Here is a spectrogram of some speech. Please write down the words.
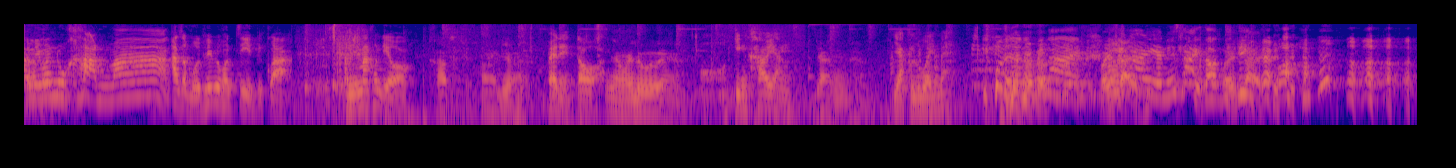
อันนี้มันดูคันมากอะสมมติพี่เป็นคนจีบดีกว่า อันนี้มาคนเดียวเหรอครับมาคนเดียวฮะไปไหนต่ออะยังไม่รู้เลยครับอ๋อกินข้าวยัง ยังครับ อยากรวยไหม ไม่ได้ไม่ใส่ได้อันนี้ใส่ตอนไม่ที่ใส่ แล้วอะ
